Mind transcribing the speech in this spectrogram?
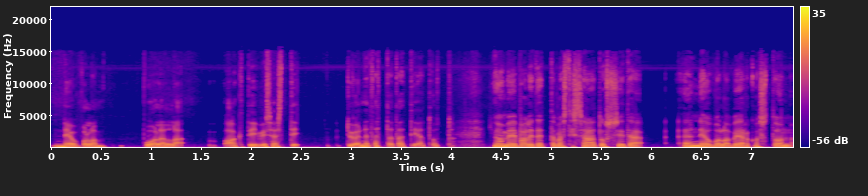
neuvolan puolella aktiivisesti työnnetä tätä tietoutta. Joo, me ei valitettavasti saatu sitä neuvolaverkoston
